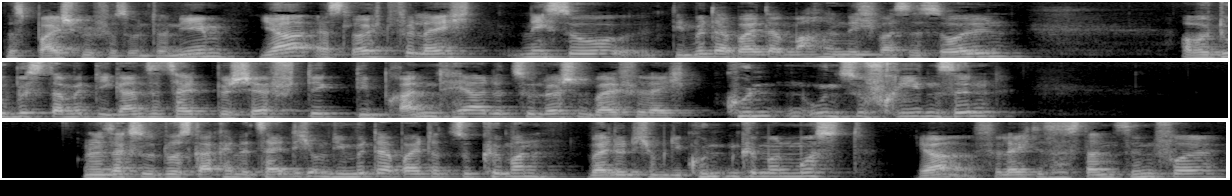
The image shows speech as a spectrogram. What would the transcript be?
das Beispiel fürs Unternehmen. Ja, es läuft vielleicht nicht so, die Mitarbeiter machen nicht, was sie sollen, aber du bist damit die ganze Zeit beschäftigt, die Brandherde zu löschen, weil vielleicht Kunden unzufrieden sind. Und dann sagst du, du hast gar keine Zeit, dich um die Mitarbeiter zu kümmern, weil du dich um die Kunden kümmern musst. Ja, vielleicht ist es dann sinnvoll,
